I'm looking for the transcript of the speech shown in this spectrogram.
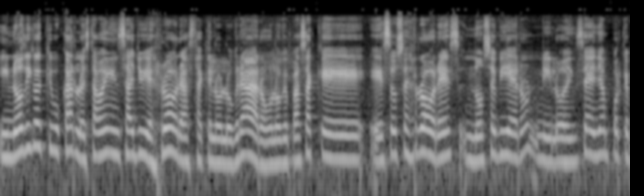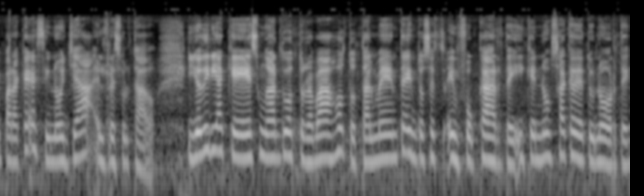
Y no digo equivocarlo, estaban en ensayo y error hasta que lo lograron. Lo que pasa es que esos errores no se vieron ni los enseñan porque para qué, sino ya el resultado. Y yo diría que es un arduo trabajo totalmente, entonces enfocarte y que no saque de tu norte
